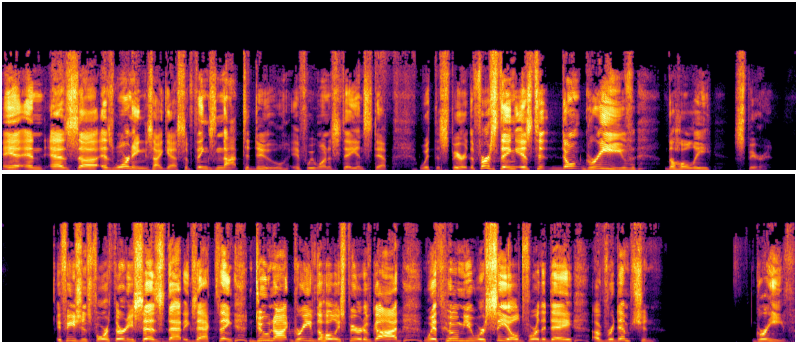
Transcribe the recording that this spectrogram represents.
and, and as, uh, as warnings, I guess, of things not to do if we want to stay in step with the Spirit. The first thing is to don't grieve the Holy Spirit. Ephesians 4:30 says that exact thing. Do not grieve the Holy Spirit of God with whom you were sealed for the day of redemption. Grieve.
